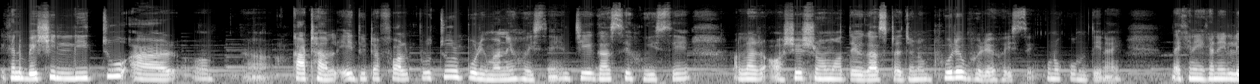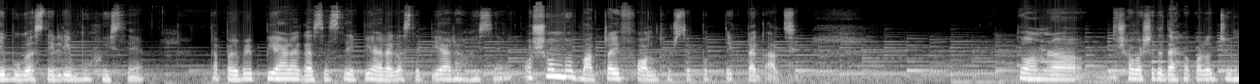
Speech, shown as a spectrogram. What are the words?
এখানে বেশি লিচু আর কাঁঠাল, এই দুইটা ফল প্রচুর পরিমাণে হয়েছে যে গাছে হয়েছে আল্লাহর অশেষ রহমতে গাছটার জন্য ভরে ভরে হয়েছে কোনো কমতি নাই। দেখেন এখানে লেবু গাছে লেবু হয়েছে তারপরে পেয়ারা গাছ আছে, পেয়ারা গাছে পেয়ারা হয়েছে অসম্ভব মাত্রায় ফল ধরছে প্রত্যেকটা গাছে। তো আমরা সবার সাথে দেখা করার জন্য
